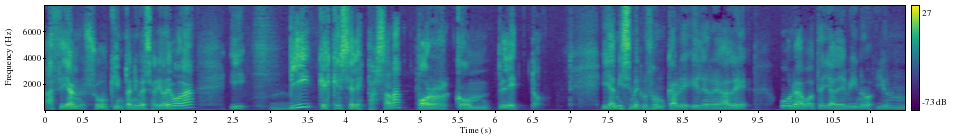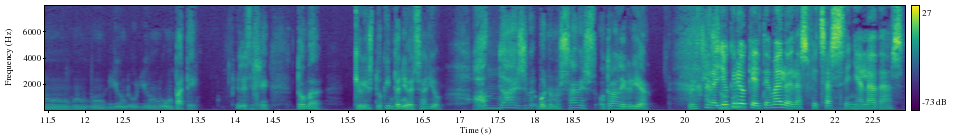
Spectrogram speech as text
hacían su quinto aniversario de boda y vi que es que se les pasaba por completo. Y a mí se me cruzó un cable y le regalé una botella de vino y un, y un paté. Y les dije, toma, que hoy es tu quinto aniversario. ¡Anda! Es... ve-". Bueno, no sabes, otra alegría. Precioso. Ahora, yo creo que el tema de lo de las fechas señaladas,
